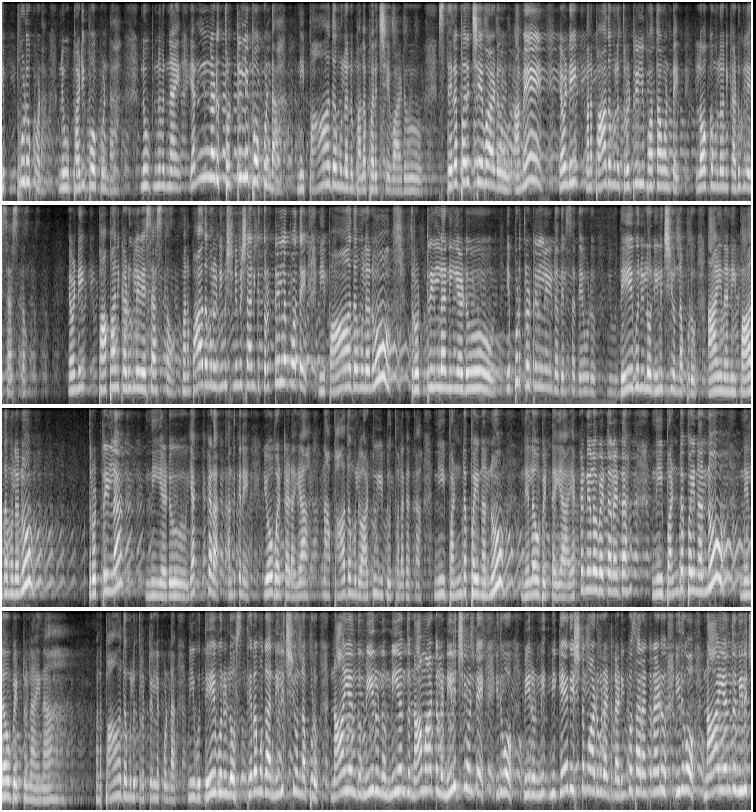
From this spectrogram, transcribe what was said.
ఎప్పుడు కూడా నువ్వు పడిపోకుండా నువ్వు నువ్వు ఎన్నడూ తొట్టిల్లిపోకుండా నీ పాదములను బలపరిచేవాడు స్థిరపరిచేవాడు. ఆమె ఏమండి? మన పాదములు తొట్టిల్లిపోతూ ఉంటాయి. లోకంలోనికి అడుగులేసేస్తాం. ఏమండి? పాపానికి అడుగులు వేసేస్తాం. మన పాదములు నిమిష నిమిషానికి త్రొట్టిల్లపోతాయి. నీ పాదములను త్రొట్టిల్లనీయడు. ఎప్పుడు త్రొట్టిల్లనీయడో తెలుసా దేవుడు? నువ్వు దేవునిలో నిలిచి ఉన్నప్పుడు ఆయన నీ పాదములను త్రొట్టిల్ల నీయడు ఎక్కడ? అందుకనే యోబు అంటాడయ్యా నా పాదములు అటు ఇటు తొలగక నీ బండపై నన్ను నిలవబెట్టయ్యా. ఎక్కడ నిలవబెట్టాలంట? నీ బండపై నన్ను నిలవబెట్టు నాయనా. మన పాదములు త్రొట్టిల్లకుండా నీవు దేవునిలో స్థిరముగా నిలిచి ఉన్నప్పుడు నాయందు మీరును మీ అందు నా మాటలు నిలిచి ఉంటే ఇదిగో మీరు మీకేది ఇష్టమో అడుగుడు అంటున్నాడు. ఇంకోసారి అంటున్నాడు ఇదిగో నా యందు నిలిచి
